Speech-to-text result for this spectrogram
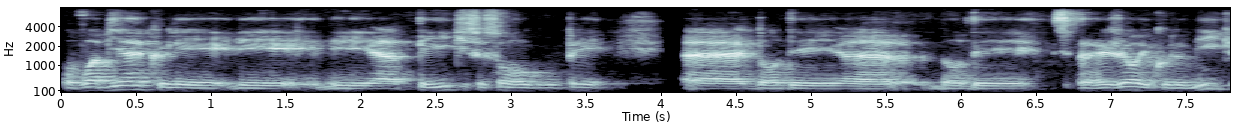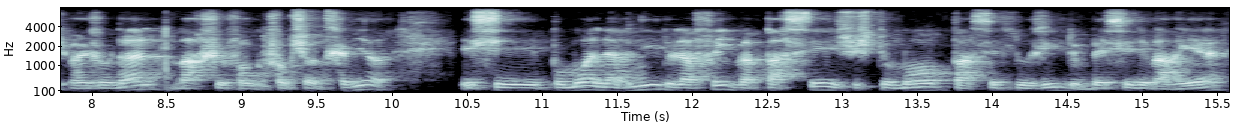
On voit bien que les, euh, pays qui se sont regroupés euh, dans, des, euh, dans des régions économiques, régionales, marchent, fonctionnent très bien. Et c'est pour moi l'avenir de l'Afrique va passer justement par cette logique de baisser les barrières,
